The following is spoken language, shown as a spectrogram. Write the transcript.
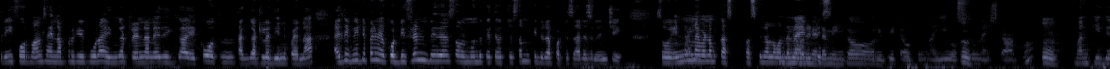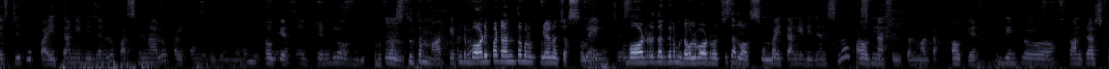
త్రీ ఫోర్ మంత్స్ అయినప్పటికీ కూడా ఇంకా ట్రెండ్ అనేది ఇంకా ఎక్కువ అవుతుంది తగ్గట్లేదు దీనిపైన. అయితే వీటిపైన ఒక డిఫరెంట్ డిజైన్స్ ముందుకైతే వచ్చేస్తాం కింద పట్టు సారీస్ నుంచి. సో ఎన్ని ఉన్నాయి మేడం? మేడం ఇంకా రిపీట్ అవుతున్నాయి వస్తున్నాయి స్టాక్. మనకి ఇది వచ్చేసి పైతాని డిజైన్లో పశ్మినాలో పైతాని డిజైన్ మేడం. Okay. ట్రెండ్లో ఉంది. ఇప్పుడు. ప్రస్తుతం మార్కెట్ అంటే బాడీ పార్ట్ అంతా మనకు ప్లేన్ వచ్చేస్తుంది. బార్డర్ దగ్గర డబుల్ బార్డర్ వచ్చేసి అలా వస్తుంది. పైతాని డిజైన్స్లో పశ్మినా సిల్క్ అన్నమాట. ఓకే. దీంట్లో కాంట్రాస్ట్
